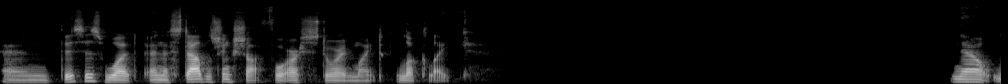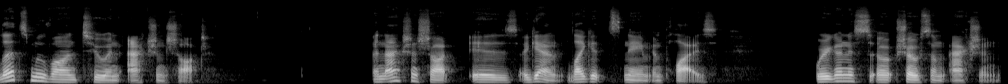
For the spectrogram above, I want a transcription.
And this is what an establishing shot for our story might look like. Now let's move on to an action shot. An action shot is, again, like its name implies, we're going to uh, show some action.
